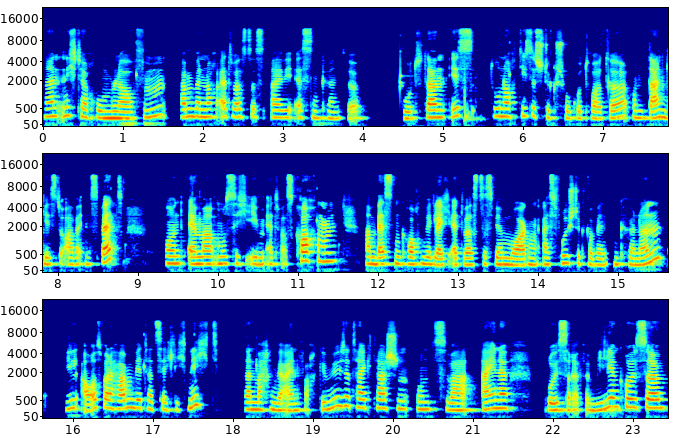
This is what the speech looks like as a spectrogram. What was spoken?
Nein, nicht herumlaufen. Haben wir noch etwas, das Ivy essen könnte? Gut, dann isst du noch dieses Stück Schokotorte und dann gehst du aber ins Bett und Emma muss sich eben etwas kochen. Am besten kochen wir gleich etwas, das wir morgen als Frühstück verwenden können. Viel Auswahl haben wir tatsächlich nicht. Dann machen wir einfach Gemüseteigtaschen und zwar eine größere Familiengröße.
